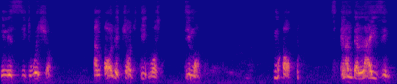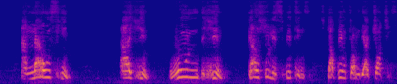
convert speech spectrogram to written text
in a situation, and all the church did was team up, team up, scandalize him, announce him, eye him, wound him, cancel his meetings, stop him from their churches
